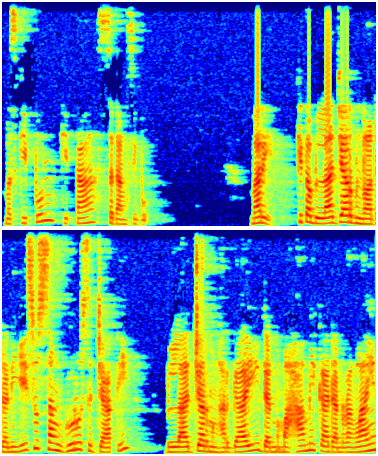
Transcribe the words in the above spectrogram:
meskipun kita sedang sibuk. Mari kita belajar meneladani Yesus, Sang Guru sejati, belajar menghargai dan memahami keadaan orang lain,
